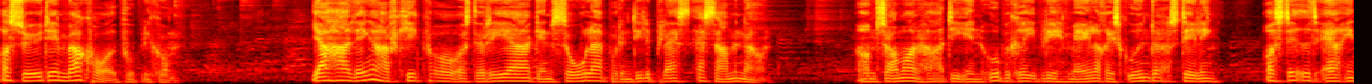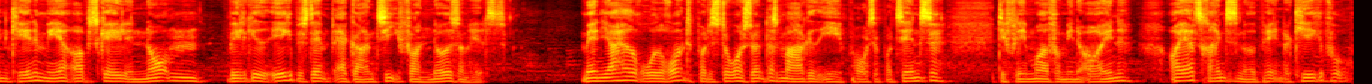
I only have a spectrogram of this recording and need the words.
og søge det mørkhårede publikum. Jeg har længe haft kig på Osteria Gensola på den lille plads af samme navn. Om sommeren har de en ubegribelig malerisk udendørsstilling, og stedet er en kende mere opskal end normen, hvilket ikke bestemt er garanti for noget som helst. Men jeg havde rodet rundt på det store søndagsmarked i Porta Portense. Det flimrede for mine øjne, og jeg trængte til noget pænt at kigge på,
